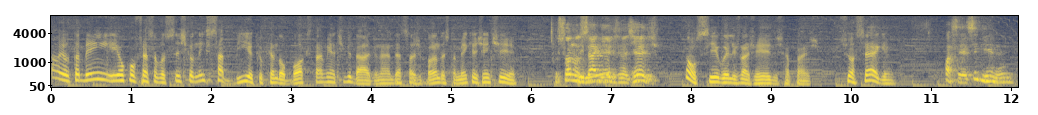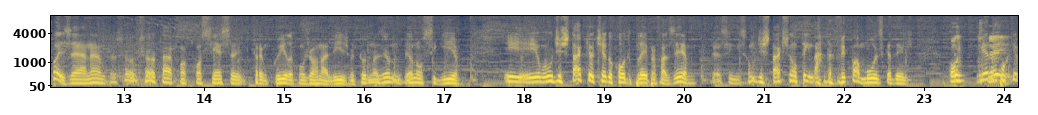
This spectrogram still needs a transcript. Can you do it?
Não, eu também, eu confesso a vocês que eu nem sabia que o Candlebox estava em atividade, né? Dessas bandas também que a gente. O senhor não Primeiro- segue eles nas redes? Não sigo eles nas redes, rapaz. O senhor segue? Passei a seguir, né? Pois é, né? O senhor, o senhor tá com a consciência tranquila com o jornalismo e tudo, mas eu, eu não seguia. E, e o destaque que eu tinha do Coldplay para fazer, assim, são destaques que não tem nada a ver com a música deles. Primeiro Coldplay? porque.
